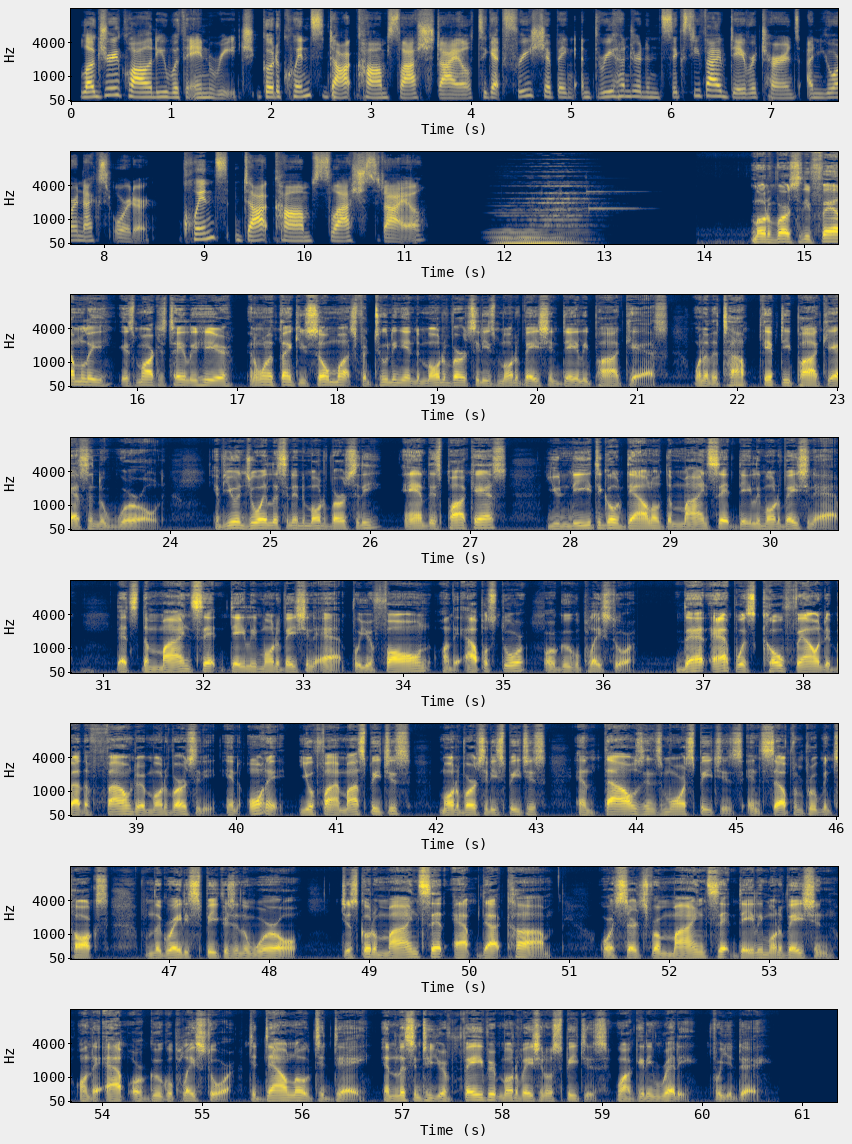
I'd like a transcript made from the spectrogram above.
Luxury quality within reach. Go to quince.com slash style to get free shipping and 365 day returns on your next order. Quince.com slash style. Motiversity family, it's Marcus Taylor here, and I want to thank you so much for tuning in to Motiversity's Motivation Daily Podcast, one of the top 50 podcasts in the world. If you enjoy listening to Motiversity and this podcast, you need to go download the Mindset Daily Motivation app. That's the Mindset Daily Motivation app for your phone on the Apple Store or Google Play Store. That app was co founded by the founder of Motiversity, and on it, you'll find my speeches, Motiversity speeches, and thousands more speeches and self improvement talks from the greatest speakers in the world. Just go to mindsetapp.com or search for Mindset Daily Motivation on the app or Google Play Store to download today and listen to your favorite motivational speeches while getting ready for your day.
